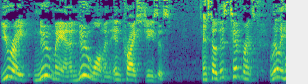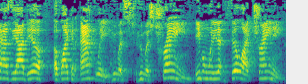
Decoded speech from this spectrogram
You're a new man, a new woman in Christ Jesus. And so this temperance really has the idea of like an athlete who must, who must train, even when he doesn't feel like training,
